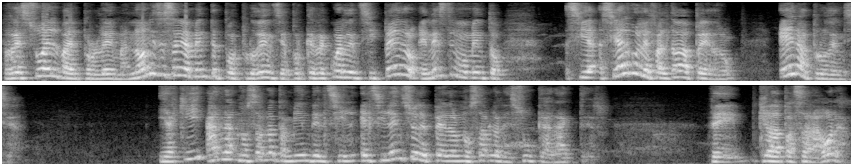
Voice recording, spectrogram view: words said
resuelva el problema, no necesariamente por prudencia, porque recuerden, si Pedro en este momento, si, si algo le faltaba a Pedro, era prudencia. Y aquí nos habla también del el silencio de Pedro, nos habla de su carácter, de qué va a pasar ahora,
